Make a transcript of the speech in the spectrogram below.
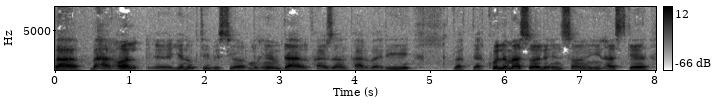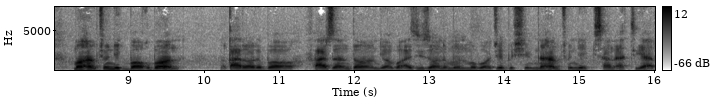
و به هر حال یه نکته بسیار مهم در فرزند پروری و در کل مسائل انسانی این هست که ما همچون یک باغبان قرار با فرزندان یا با عزیزانمون مواجه بشیم نه همچون یک صنعتگر.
